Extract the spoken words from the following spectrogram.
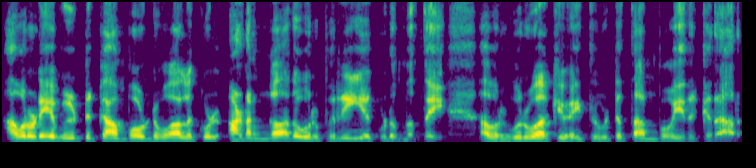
அவருடைய வீட்டு காம்பவுண்ட் வாலுக்குள் அடங்காத ஒரு பெரிய குடும்பத்தை அவர் உருவாக்கி வைத்து விட்டுத்தான் போயிருக்கிறார்.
